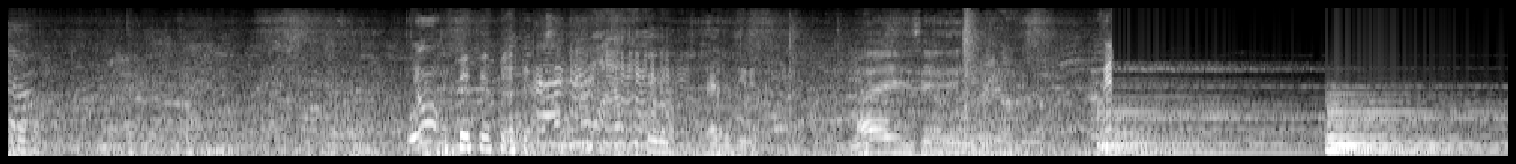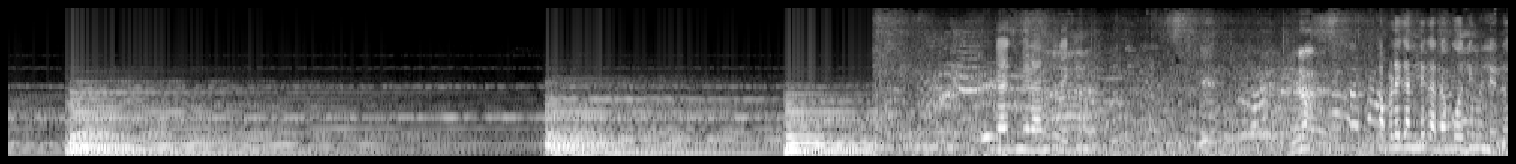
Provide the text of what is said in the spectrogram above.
क्यों ऐसा क्यों? ऐसे। धीरे ऐसे गाइस मेरा को देखिए। कपड़े गंदे करना गोदी में ले लो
